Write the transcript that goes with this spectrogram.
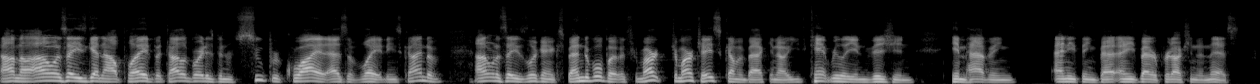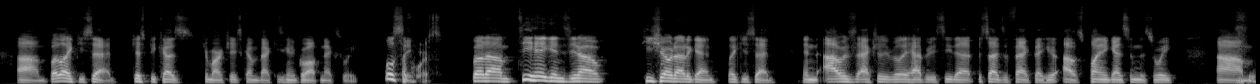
I don't know. I don't want to say he's getting outplayed, but Tyler Boyd has been super quiet as of late. And he's kind of, I don't want to say he's looking expendable, but with Ja'Marr, Ja'Marr Chase coming back, you know, you can't really envision him having anything better, any better production than this. Um, but like you said, just because Ja'Marr Chase coming back, he's going to go off next week. We'll see. Of course. But um, Tee Higgins, you know, he showed out again, like you said, and I was actually really happy to see that. Besides the fact that he, I was playing against him this week, um,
